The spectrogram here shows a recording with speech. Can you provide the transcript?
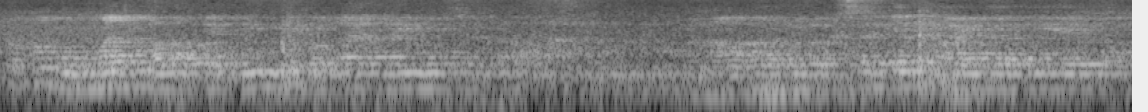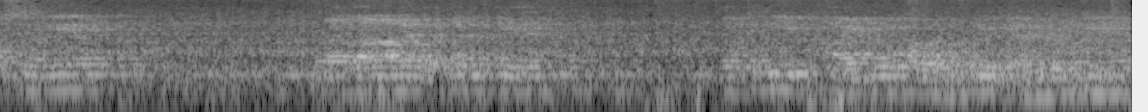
तो हम उम्मत वालों के दिन के बगैर नहीं हो सकता यहाँ पर जो अक्सरियत पाई जाती है वो अक्सरियत खुदा ने वतनी भाइयों और वतनी बहनों की है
